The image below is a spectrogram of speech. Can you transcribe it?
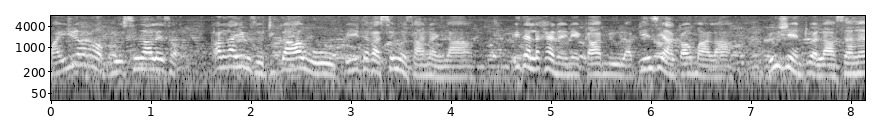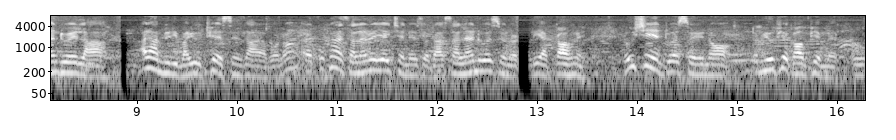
မိုင်းတော့ဘယ်လိုစဉ်းစားလဲဆိုကားတကားရေးမဆိုဒီကားကိုပေးတဲ့ကစိတ်ဝင်စားနိုင်လားပေးတဲ့လက်ခံနိုင်တဲ့ကားမျိုးလားပြင်းစရာကောင်းပါလားလူရှင်အတွက်လားဇန်လန်းတွဲလားအဲ့လိုမျိုးတွေဘာလို့ထည့်စဉ်းစားတာပေါ့နော်အဲ့ကိုကဇန်လန်းတွဲရိုက်ချင်တယ်ဆိုတာဇန်လန်းတွဲဆိုရင်တော့လေးကကောင်းတယ်လူရှင်အတွက်ဆိုရင်တော့တစ်မျိုးဖြစ်ကောင်းဖြစ်မယ်ဟို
